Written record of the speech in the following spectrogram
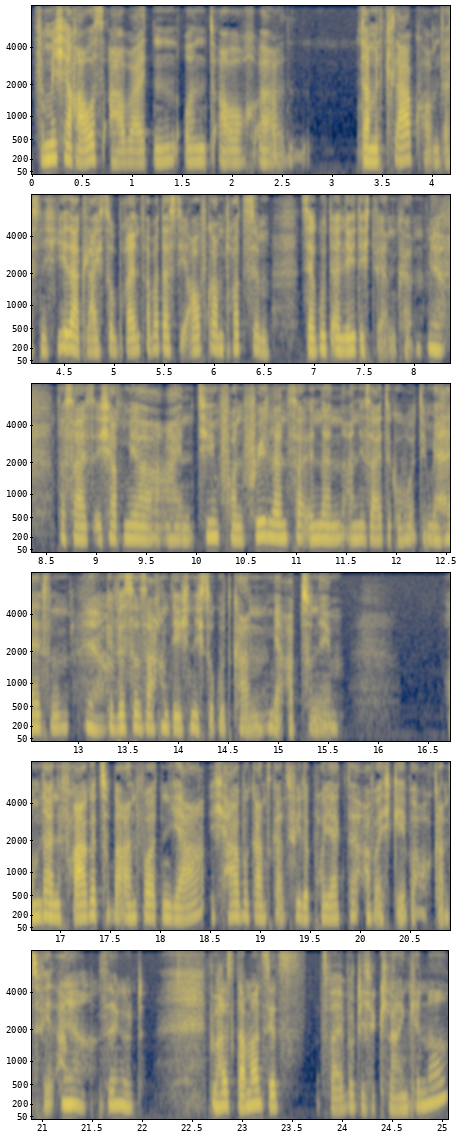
für mich herausarbeiten und auch äh, damit klarkommen, dass nicht jeder gleich so brennt, aber dass die Aufgaben trotzdem sehr gut erledigt werden können. Ja. Das heißt, ich habe mir ein Team von FreelancerInnen an die Seite geholt, die mir helfen, Ja. gewisse Sachen, die ich nicht so gut kann, mir abzunehmen. Um deine Frage zu beantworten, ja, ich habe ganz, ganz viele Projekte, aber ich gebe auch ganz viel ab. Ja, sehr gut. Du hast damals jetzt zwei wirkliche Kleinkinder.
